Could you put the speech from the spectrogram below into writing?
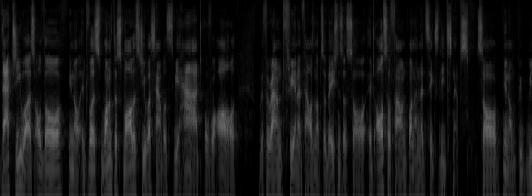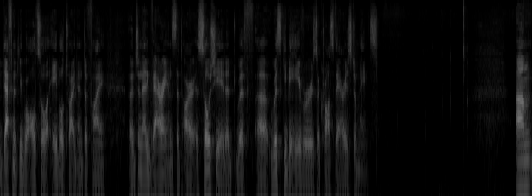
that GWAS, although you know, it was one of the smallest GWAS samples we had overall, with around 300,000 observations or so, it also found 106 lead SNPs. So you know, we, we definitely were also able to identify uh, genetic variants that are associated with uh, risky behaviors across various domains. Um,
